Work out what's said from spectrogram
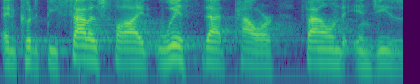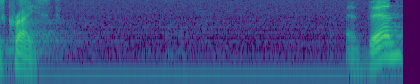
and could be satisfied with that power found in Jesus Christ. And then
